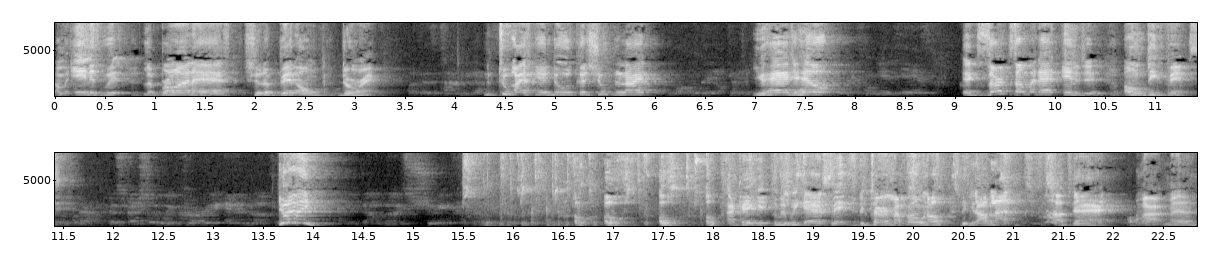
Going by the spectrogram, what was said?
I'm going to end this with LeBron ass should have been on Durant. The two light skinned dudes could shoot tonight. You had your help. Exert some of that energy on defense. You hear me? Oh, oh, oh, I can't get through this weak ass bitch to turn my phone off to get offline. Fuck that. Come on, man.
